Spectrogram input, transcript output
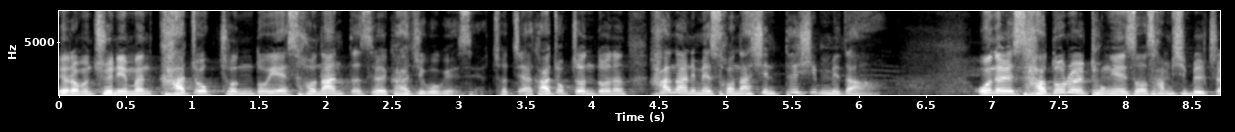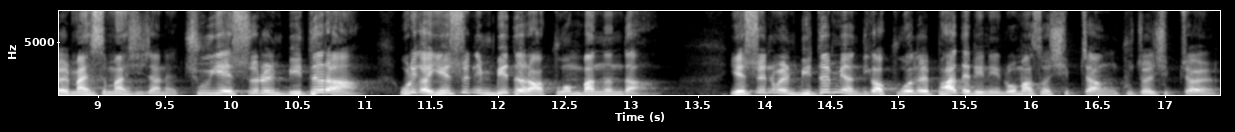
여러분 주님은 가족 전도의 선한 뜻을 가지고 계세요. 첫째 가족 전도는 하나님의 선하신 뜻입니다. 오늘 사도를 통해서 31절 말씀하시잖아요. 주 예수를 믿으라. 우리가 예수님 믿으라 구원받는다. 예수님을 믿으면 네가 구원을 받으리니 로마서 10장 9절 10절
